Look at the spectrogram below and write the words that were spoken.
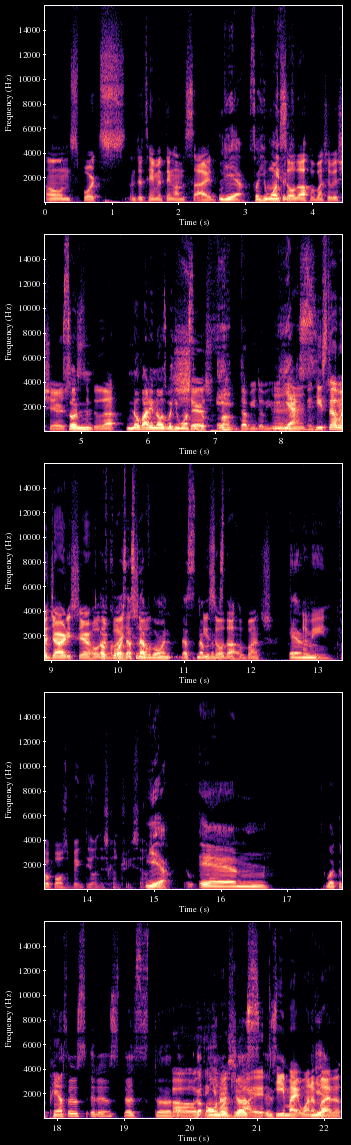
own sports entertainment thing on the side. yeah, so he He wants to, sold off a bunch of his shares So just to do that. nobody knows what he wants Shares to do. from WWE. Mhm. Yes. And he's still majority shareholder. of course, but he that's never sold- going. That's never He going to sold stop. off a bunch. And I mean, football's a big deal in this country, so yeah, and what the Panthers? It is. That's the the, Oh, the think he owner just is. He might want to Yeah. buy the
